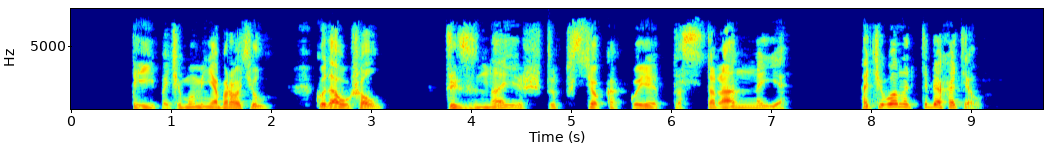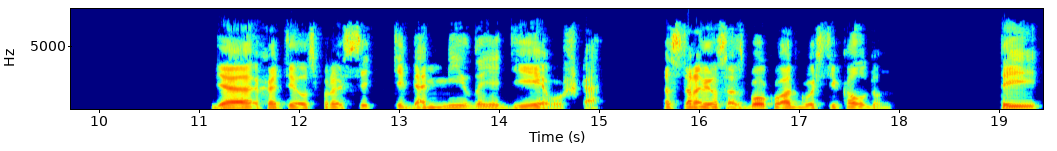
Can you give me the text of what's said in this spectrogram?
— Ты почему меня бросил? Куда ушел? Ты знаешь, тут все какое-то странное. А чего он от тебя хотел? — Я хотел спросить тебя, милая девушка, Остановился сбоку от гостей колдун. Ты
